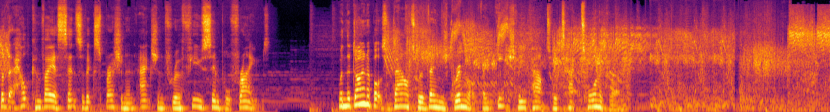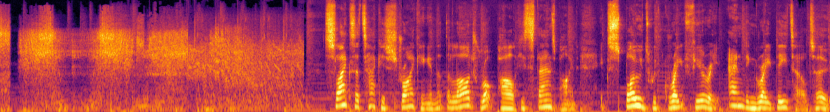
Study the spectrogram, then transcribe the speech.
but that help convey a sense of expression and action through a few simple frames. When the Dinobots vow to avenge Grimlock, they each leap out to attack Tornedron, Slag's attack is striking in that the large rock pile he stands behind explodes with great fury and in great detail too.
